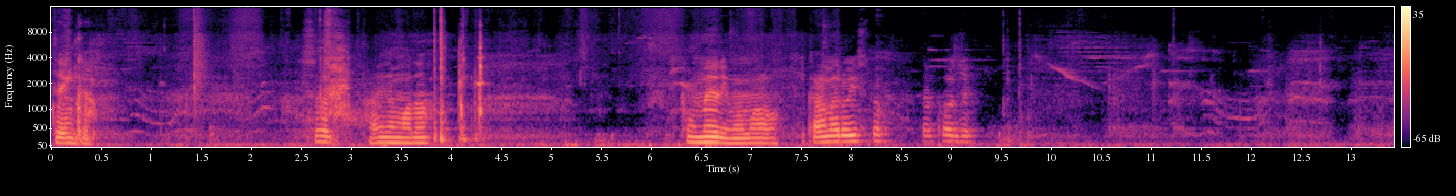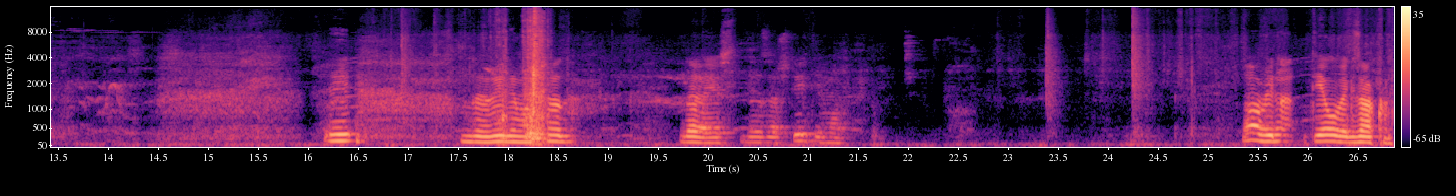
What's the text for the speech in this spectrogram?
tenka sad idemo da pomerimo malo kameru isto također. I da vidimo sad da jest zaštitimo Novina ti je uvijek zakon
